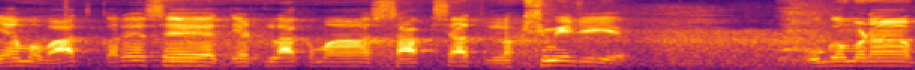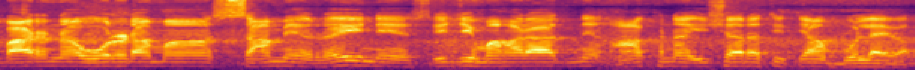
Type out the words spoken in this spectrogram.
એમ વાત કરે છે, તેટલાકમાં સાક્ષાત લક્ષ્મીજીએ. ઉગમણા બારના ઓરડામાં સામે રહીને શ્રીજી મહારાજને આંખના ઈશારાથી ત્યાં બોલાવ્યા.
